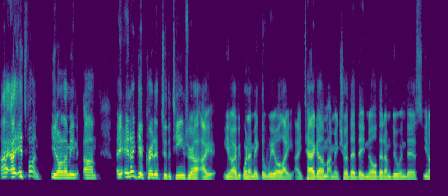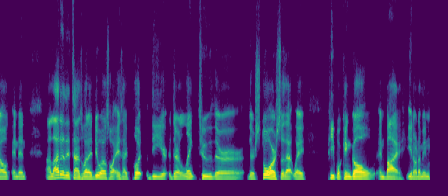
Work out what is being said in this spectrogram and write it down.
I, I it's fun. You know what I mean? Um, and I give credit to the teams where I, I you know, every, when I make the wheel, I, I tag them. I make sure that they know that I'm doing this, you know, and then a lot of the times what I do also is I put the, their link to their, their store. So that way people can go and buy, you know what I mean?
